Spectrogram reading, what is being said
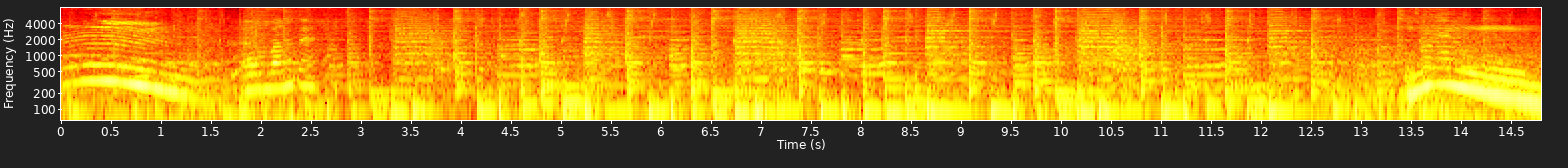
Hmm. Harum banget ya. Hmm.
